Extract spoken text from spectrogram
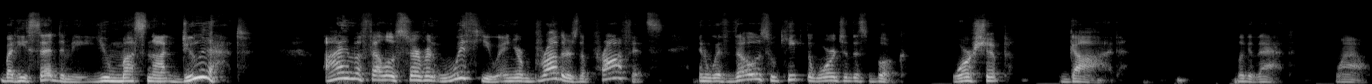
But he said to me, You must not do that. I am a fellow servant with you and your brothers, the prophets, and with those who keep the words of this book. Worship God. Look at that. Wow.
